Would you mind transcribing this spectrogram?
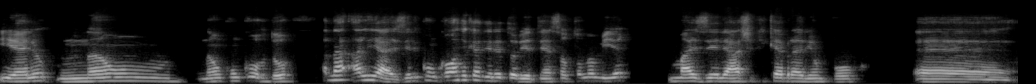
e Hélio não não concordou. Aliás, ele concorda que a diretoria tem essa autonomia, mas ele acha que quebraria um pouco é,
